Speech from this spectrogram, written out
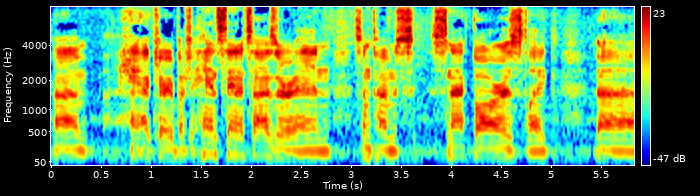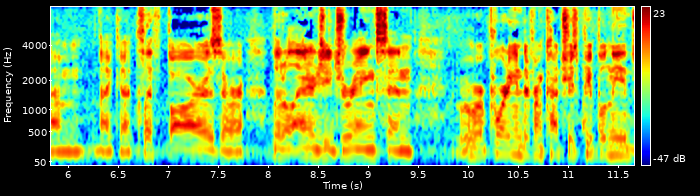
um, I carry a bunch of hand sanitizer and sometimes snack bars like um, like uh, Clif bars or little energy drinks and reporting in different countries people need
